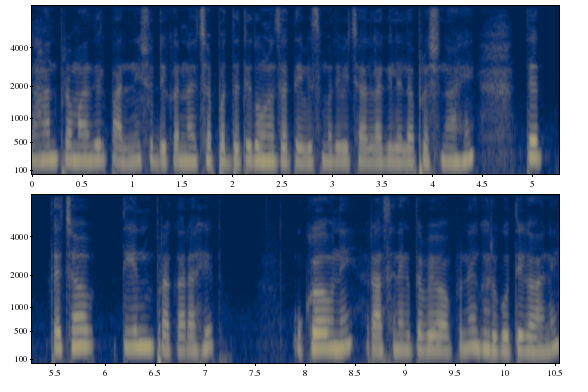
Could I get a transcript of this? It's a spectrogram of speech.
लहान प्रमाणातील पाणी शुद्धीकरणाच्या पद्धती दोन हजार तेवीसमध्ये विचारला गेलेला प्रश्न आहे. ते त्याच्या तीन प्रकार आहेत. उकळवणे रासायनिक द्रव्य वापरणे घरगुती गाळणे.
